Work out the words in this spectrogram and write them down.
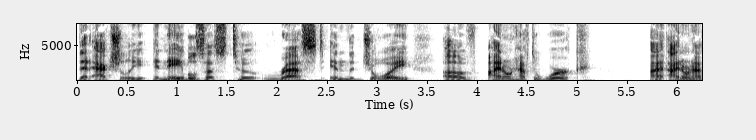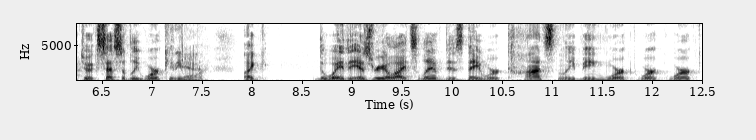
that actually enables us to rest in the joy of I don't have to work. I, I don't have to excessively work anymore. Like the way the Israelites lived is they were constantly being worked, work, work.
